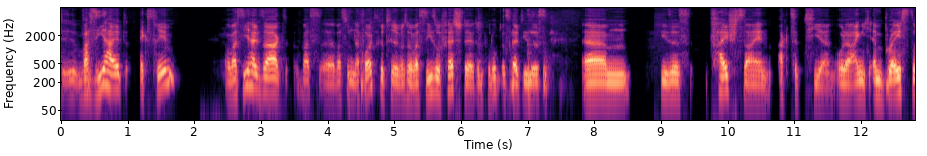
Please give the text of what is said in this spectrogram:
äh, was sie halt extrem, was sie halt sagt, was, äh, was so ein Erfolgskriterium ist oder was sie so feststellt im Produkt, ist halt dieses, ähm, dieses Falschsein akzeptieren oder eigentlich embrace the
